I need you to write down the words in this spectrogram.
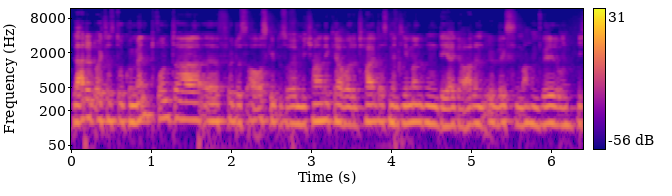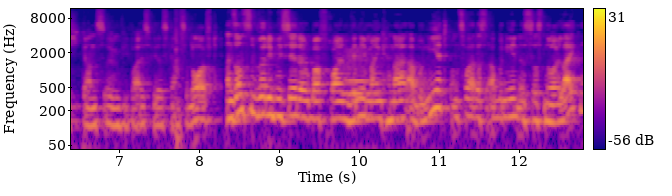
Ladet euch das Dokument drunter, äh, füllt es aus, gebt es eurem Mechaniker oder teilt das mit jemandem, der gerade einen Ölwechsel machen will und nicht ganz irgendwie weiß, wie das Ganze läuft. Ansonsten würde ich mich sehr darüber freuen, wenn ihr meinen Kanal abonniert. Und zwar das Abonnieren ist das neue Liken.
